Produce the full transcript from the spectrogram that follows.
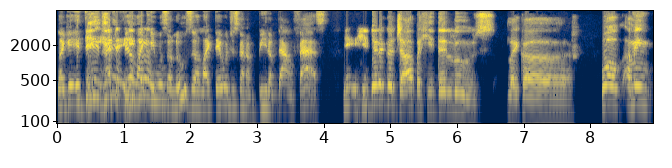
Like it, it didn't. He- he I didn't did- feel he like he was a loser. Like they were just gonna beat him down fast. he, he did a good job, but he did lose. Like uh, well, I mean,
